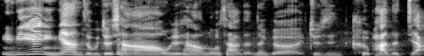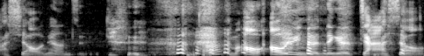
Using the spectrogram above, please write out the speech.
你因为你那样子，我就想要，我就想要 Rosa 的那个，就是可怕的假笑那样子，就是什么奥奥运的那个假笑，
